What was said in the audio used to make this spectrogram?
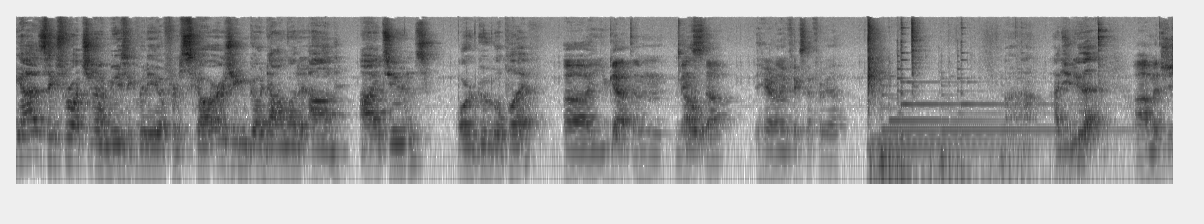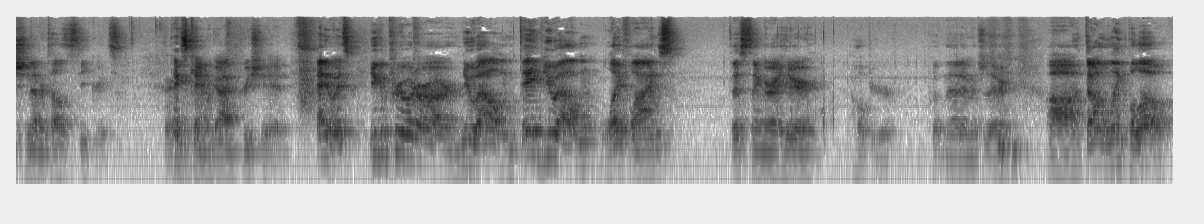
guys, thanks for watching our music video for Scars. You can go download it on iTunes or Google Play. Uh, you got them mixed Oh. up. Here, let me fix that for you. Wow. How'd you do that? Uh, magician never tells the secrets. Very Thanks, camera guy. Appreciate it. Anyways, you can pre-order our new album, debut album, Lifelines. This thing right here. I hope you're putting that image there. uh, down the link below.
